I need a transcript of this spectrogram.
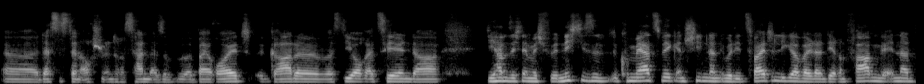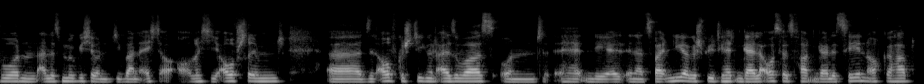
Äh, das ist dann auch schon interessant. Also Bayreuth, gerade was die auch erzählen, da die haben sich nämlich für nicht diesen Kommerzweg entschieden, dann über die zweite Liga, weil dann deren Farben geändert wurden und alles Mögliche und die waren echt auch richtig aufstrebend, äh, sind aufgestiegen und all sowas und hätten die in der zweiten Liga gespielt, die hätten geile Auswärtsfahrten, geile Szenen auch gehabt,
